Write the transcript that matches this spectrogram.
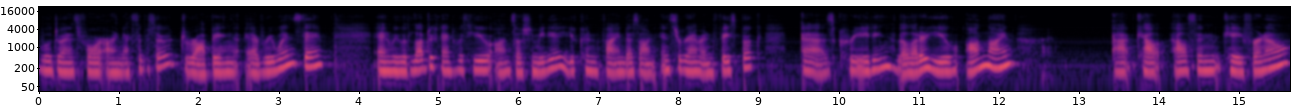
will join us for our next episode, dropping every Wednesday. And we would love to connect with you on social media. You can find us on Instagram and Facebook as Creating the Letter U online at Cal- Allison K. Furno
